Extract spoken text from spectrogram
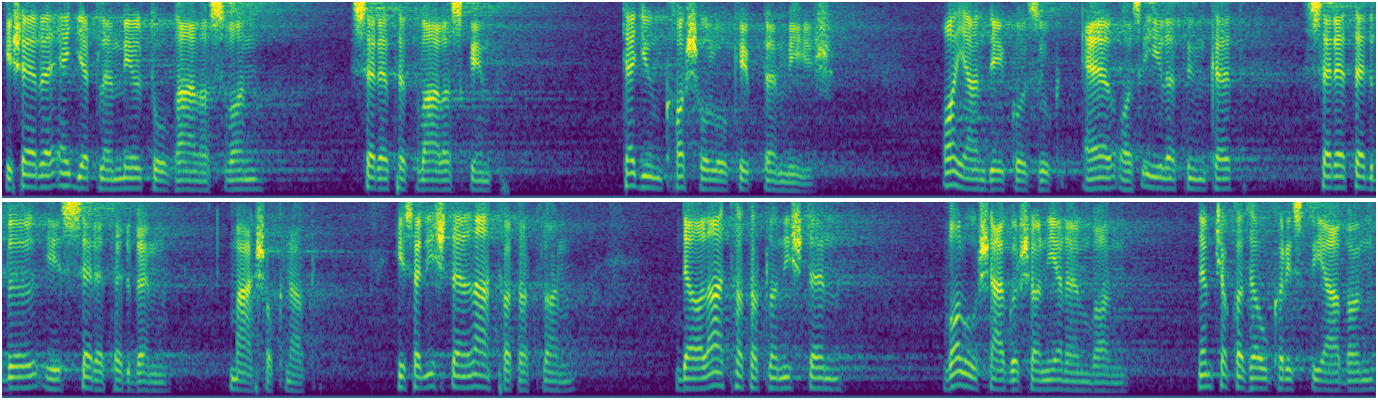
És erre egyetlen méltó válasz van, szeretett válaszként, tegyünk hasonlóképpen mi is. Ajándékozzuk el az életünket szeretetből és szeretetben másoknak hiszen Isten láthatatlan, de a láthatatlan Isten valóságosan jelen van, nem csak az Eukarisztiában,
